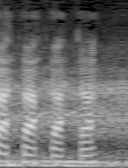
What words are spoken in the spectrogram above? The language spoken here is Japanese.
ハハハハ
